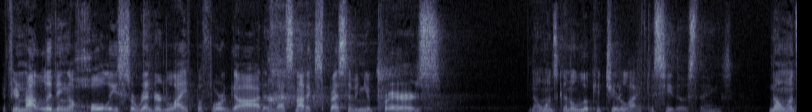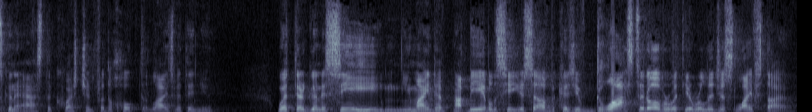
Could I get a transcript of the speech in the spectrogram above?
if you're not living a holy, surrendered life before God, and that's not expressive in your prayers, no one's going to look at your life to see those things. No one's going to ask the question for the hope that lies within you. What they're going to see, you might not be able to see it yourself because you've glossed it over with your religious lifestyle.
